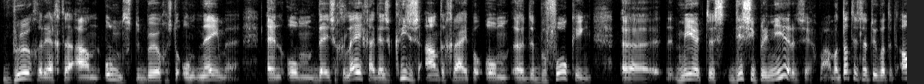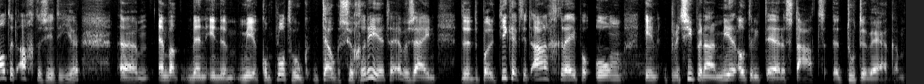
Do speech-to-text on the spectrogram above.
burgerrechten aan ons, de burgers, te ontnemen. En om deze gelegenheid, deze crisis aan te grijpen om eh, de bevolking eh, meer te disciplineren, zeg maar. Want dat is natuurlijk wat er altijd achter zit hier. Ehm, en wat men in de meer complothoek telkens suggereert. Hè. We zijn, de, de politiek heeft dit aangegrepen om in principe naar een meer autoritaire staat eh, toe te werken.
